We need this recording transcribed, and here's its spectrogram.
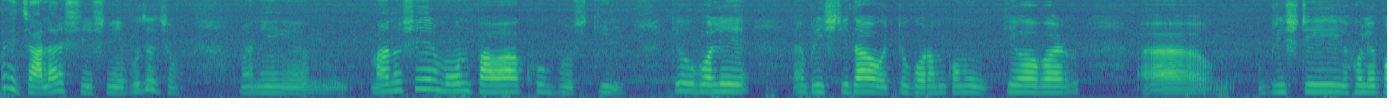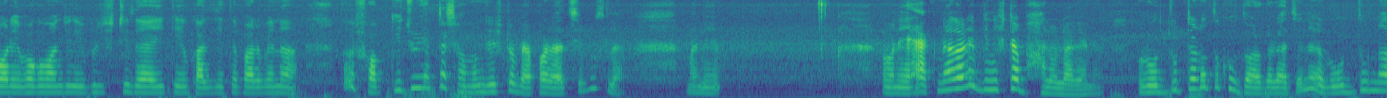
মানে জ্বালার শেষ নেই, বুঝেছ? মানে মানুষের মন পাওয়া খুব মুশকিল। কেউ বলে বৃষ্টি দাও, একটু গরম কমুক। কেউ আবার বৃষ্টি হলে পরে ভগবান যদি বৃষ্টি দেয়, কেউ কাজে যেতে পারবে না। তো সব কিছুই একটা সামঞ্জস্য ব্যাপার আছে, বুঝলা? মানে মানে এক নাগারে জিনিসটা ভালো লাগে না। রোদ্দুরটারও তো খুব দরকার আছে না? রোদ্দুর না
